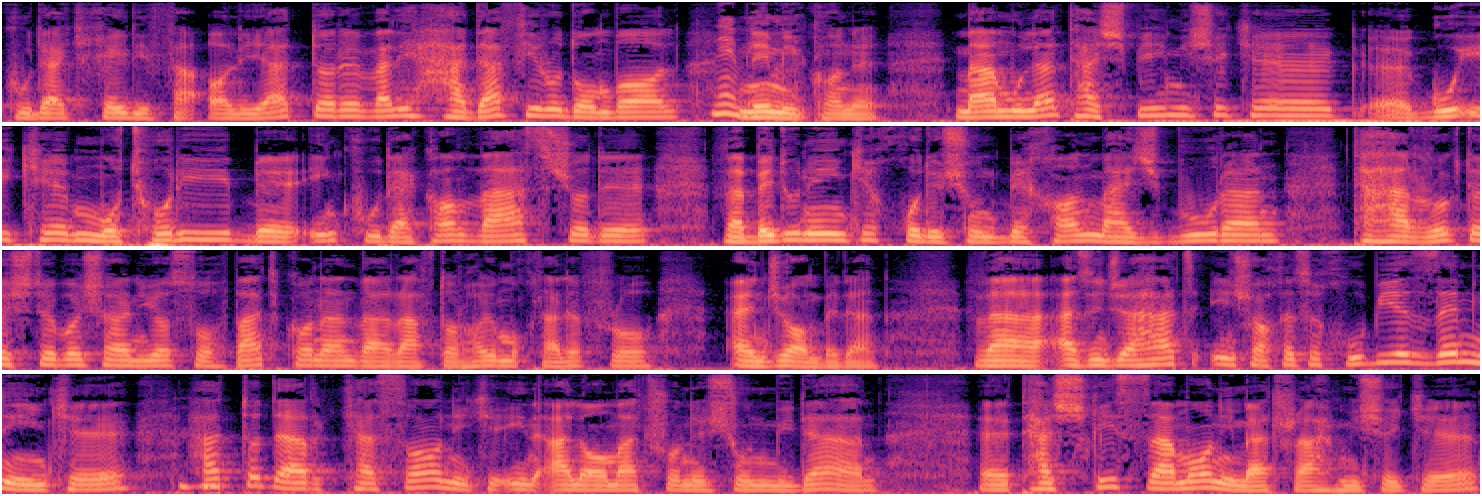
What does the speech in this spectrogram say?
کودک خیلی فعالیت داره ولی هدفی رو دنبال نمی‌کنه. معمولا تشبیه میشه که گویی که موتوری به این کودکان وصل شده و بدون اینکه خودشون بخوان مجبورن تحرک داشته باشن یا صحبت کنن و رفتارهای مختلف رو انجام بدن. و از این جهت این شاخص خوبیه ضمن اینکه حتی در کسانی که این علامت رو نشون میدن تشخیص زمانی مطرح میشه که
